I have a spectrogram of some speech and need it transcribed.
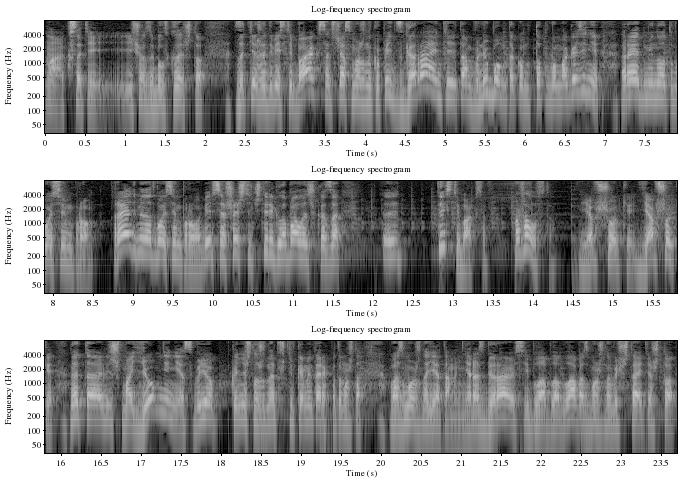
А, кстати, еще забыл сказать, что за те же 200 баксов сейчас можно купить с гарантией там в любом таком топовом магазине Redmi Note 8 Pro. Redmi Note 8 Pro, версия 6.4 глобалочка за э, 200 баксов. Пожалуйста. Я в шоке, я в шоке. Но это лишь мое мнение, свое, конечно же, напишите в комментариях, потому что, возможно, я там не разбираюсь и бла-бла-бла. Возможно, вы считаете, что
